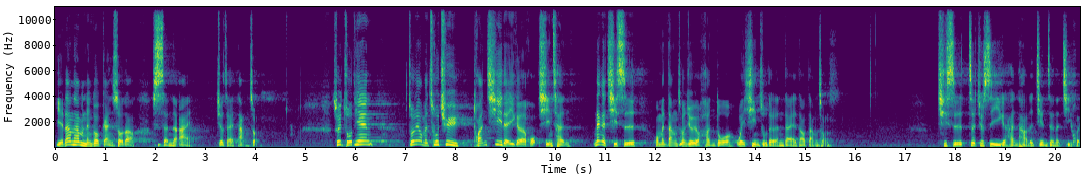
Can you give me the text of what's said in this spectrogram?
也让他们能够感受到神的爱就在当中。所以昨天，昨天我们出去团契的一个活行程，那个其实我们当中就有很多未信主的人带到当中。其实这就是一个很好的见证的机会，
